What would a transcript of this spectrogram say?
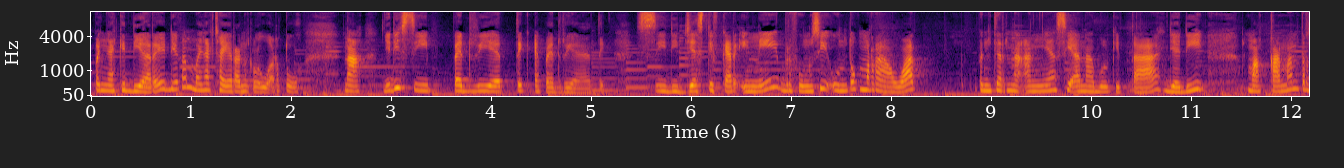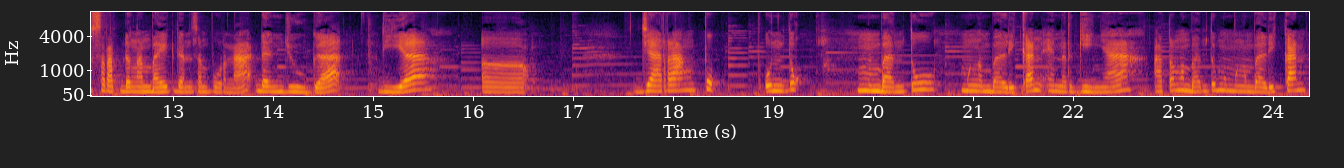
penyakit diare dia kan banyak cairan keluar tuh. Nah, jadi si pediatric eh pediatric, si digestive care ini berfungsi untuk merawat pencernaannya si anabul kita. Jadi makanan terserap dengan baik dan sempurna dan juga dia uh, jarang pup untuk membantu mengembalikan energinya atau membantu mengembalikan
